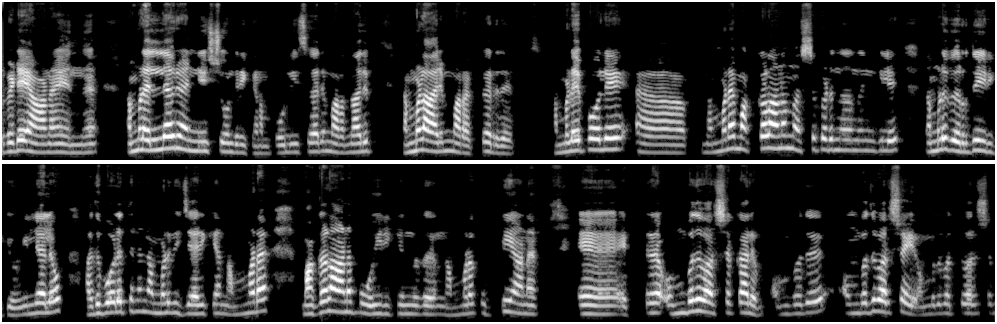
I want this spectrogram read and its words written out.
എവിടെയാണ് എന്ന് നമ്മളെല്ലാവരും അന്വേഷിച്ചുകൊണ്ടിരിക്കണം. പോലീസുകാർ മറന്നാലും നമ്മൾ ആരും മറക്കരുത്. നമ്മളെ പോലെ നമ്മുടെ മക്കളാണ് നഷ്ടപ്പെടുന്നതെങ്കിൽ നമ്മൾ വെറുതെ ഇരിക്കുമോ ഇല്ലല്ലോ? അതുപോലെ തന്നെ നമ്മൾ വിചാരിക്കുക നമ്മുടെ മകളാണ് പോയിരിക്കുന്നത് നമ്മുടെ കുട്ടിയാണ് എട്ട് ഒമ്പത് വർഷക്കാലം ഒമ്പത് ഒമ്പത് വർഷമായി ഒമ്പത് പത്ത് വർഷം.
